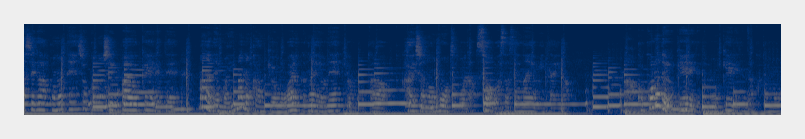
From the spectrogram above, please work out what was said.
私がこの転職の失敗を受け入れてまあでも今の環境も悪くないよねって思ったら会社の思うつぼだそうはさせないみたいな、まあ、心で受け入れてても受け入れてなくても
